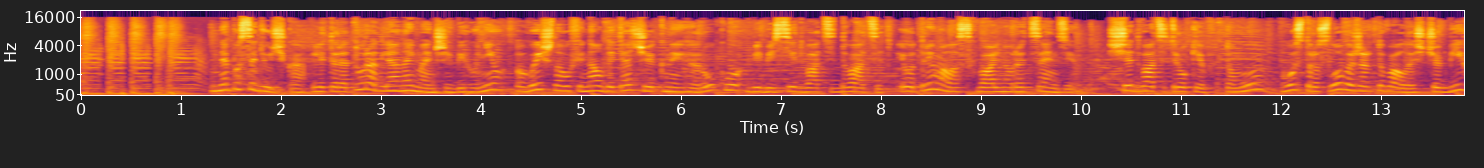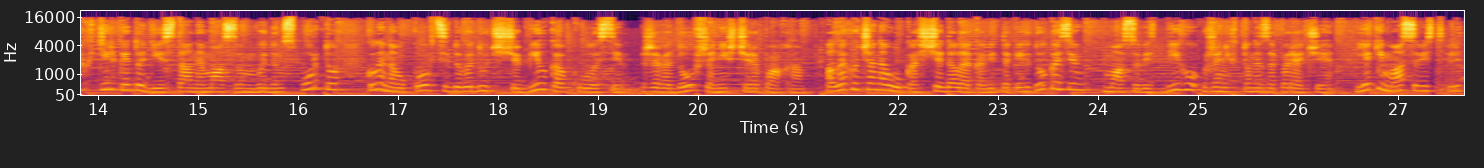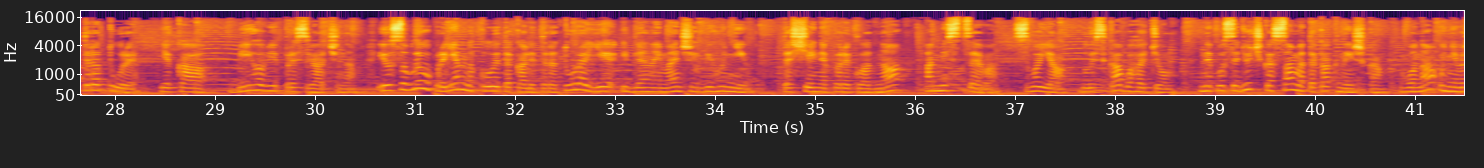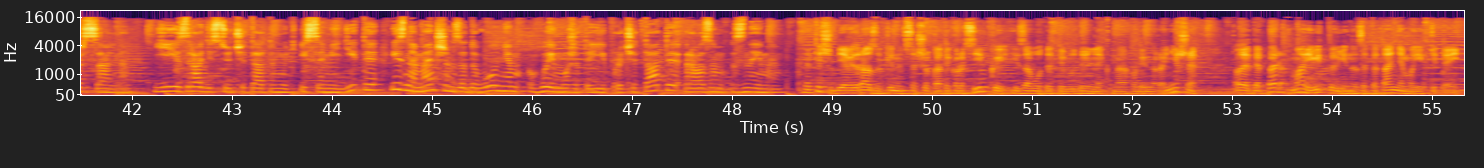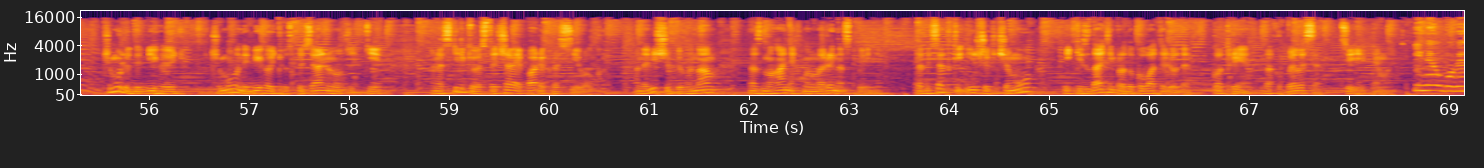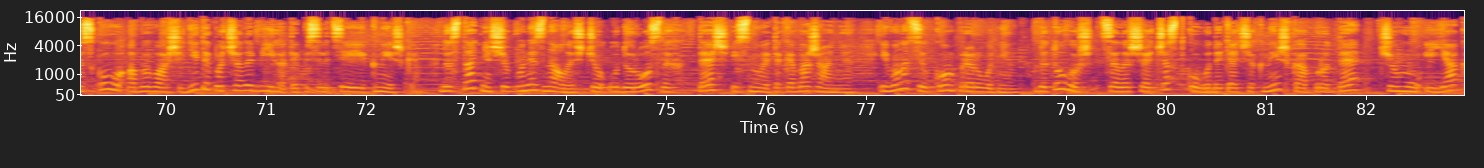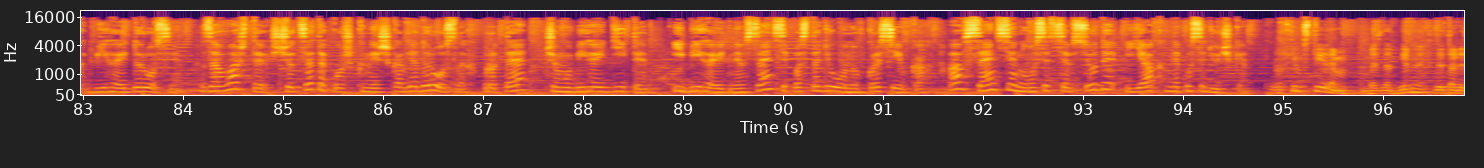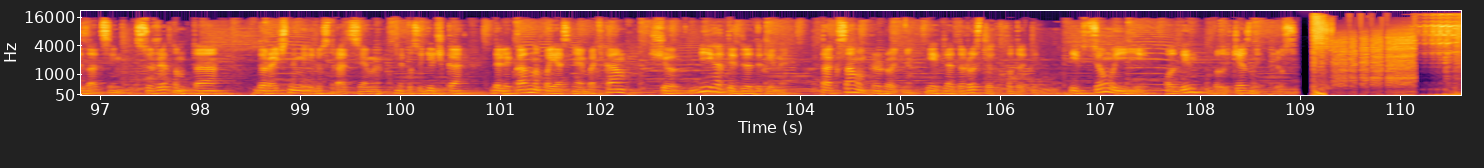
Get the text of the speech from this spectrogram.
Непосадючка література для найменших бігунів вийшла у фінал дитячої книги року BBC 2020 і отримала схвальну рецензію. Ще 20 років тому гострослови жартували, що біг тільки тоді стане масовим видом спорту, коли науковці доведуть, що білка в колесі живе довше ніж черепаха. Але, хоча наука ще далека від таких доказів, масовість бігу вже ніхто не заперечує, як і масовість літератури, яка бігові присвячена, і особливо приємно, коли така література є і для найменших бігунів, та ще й не перекладна, а місцева, своя, близька багатьом. Непосидючка саме така книжка. Вона універсальна. Її з радістю читатимуть і самі діти, і з не меншим задоволенням ви можете її прочитати разом з ними. Не те, щоб я відразу кинувся шукати кросівки і заводити будильник на годину раніше, але тепер маю відповіді на запитання моїх дітей: чому люди бігають, чому вони бігають у спеціальному взутті, наскільки вистачає пари кросівок, а навіщо бігунам на змаганнях номери на спині, та десятки інших чому, які здатні продукувати люди, котрі захопилися цією темою. І не обов'язково, аби ваші діти почали бігати після цієї книжки. Достатньо, щоб вони знали, що у дорослих теж існує таке бажання, і воно цілком природнє. До того ж, це лише частково дитяча книжка про те, чому і як бігають дорослі. Завважте, що це також книжка для дорослих про те, чому бігають діти, і бігають не в сенсі по стадіону в кросівках, а в сенсі носяться всюди як непосидючки. Легким стилем, без надмірних деталізацій, сюжетом та доречними ілюстраціями. Непосидючка делікатно пояснює батькам, що бігати для дитини так само природньо, як для дорослих ходити. І в цьому її один величезний плюс.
